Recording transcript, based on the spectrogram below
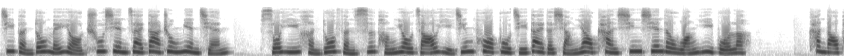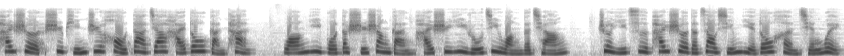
基本都没有出现在大众面前，所以很多粉丝朋友早已经迫不及待的想要看新鲜的王一博了。看到拍摄视频之后，大家还都感叹王一博的时尚感还是一如既往的强。这一次拍摄的造型也都很前卫，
